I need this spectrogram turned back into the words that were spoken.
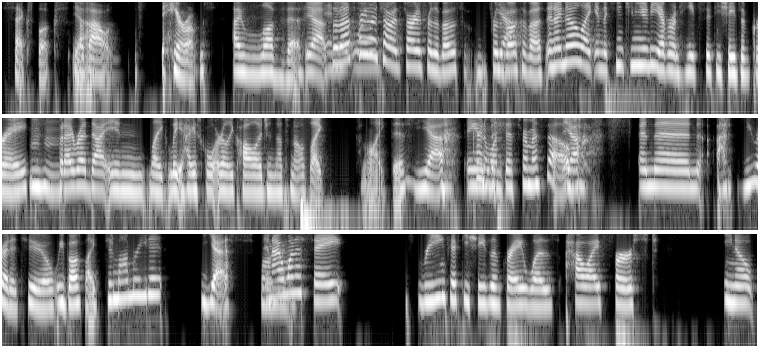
sex books Yeah. about harems. I love this. Yeah, And so that's pretty much how it started for the both for the Yeah. both of us. And I know like in the kink community, everyone hates Fifty Shades of Grey. Mhm. But I read that in like late high school, early college, and that's when I was like, kind of like this. yeah, I kind of want this for myself. Yeah. And then uh, you read it too. We both like, did mom read it? Yes. Mom and I want to say reading 50 Shades of Grey was how I first, you know,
